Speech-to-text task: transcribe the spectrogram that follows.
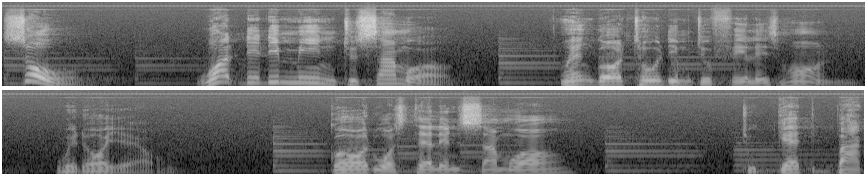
So, what did it mean to Samuel when God told him to fill his horn with oil? God was telling Samuel to get back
